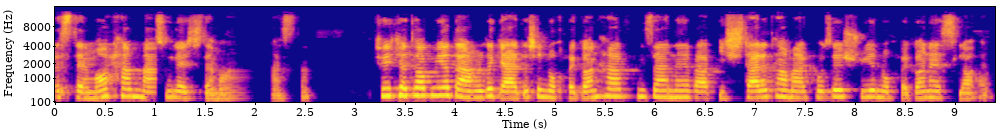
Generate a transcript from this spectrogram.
استعمار هم مسئول اجتماع هستن. توی کتاب میاد در مورد گردش نخبگان حرف می‌زنه و بیشتر تمرکزش روی نخبگان اصلاحه.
